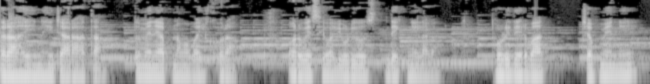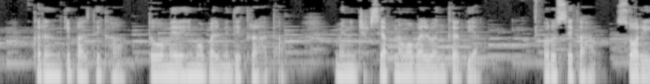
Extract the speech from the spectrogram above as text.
रहा ही नहीं जा रहा था तो मैंने अपना मोबाइल खोला और वैसी वाली वीडियोस देखने लगा। थोड़ी देर बाद जब मैंने करण के पास देखा तो वो मेरे ही मोबाइल में देख रहा था। मैंने झट से अपना मोबाइल बंद कर दिया और उससे कहा, सॉरी,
